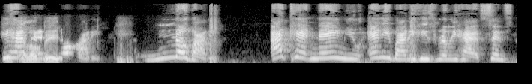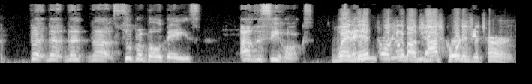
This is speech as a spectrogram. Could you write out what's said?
He has had nobody. Nobody. I can't name you anybody he's really had since the the the, the Super Bowl days of the Seahawks. When And they're talking about Josh Gordon's return,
